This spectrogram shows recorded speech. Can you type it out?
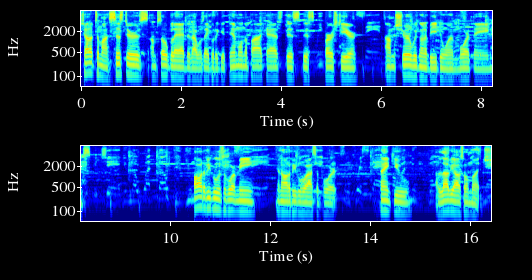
Shout out to my sisters. I'm so glad that i was able to get them on the podcast this this first year. I'm sure we're going to be doing more things. All the people who support me and all the people who i support thank you. I love y'all so much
